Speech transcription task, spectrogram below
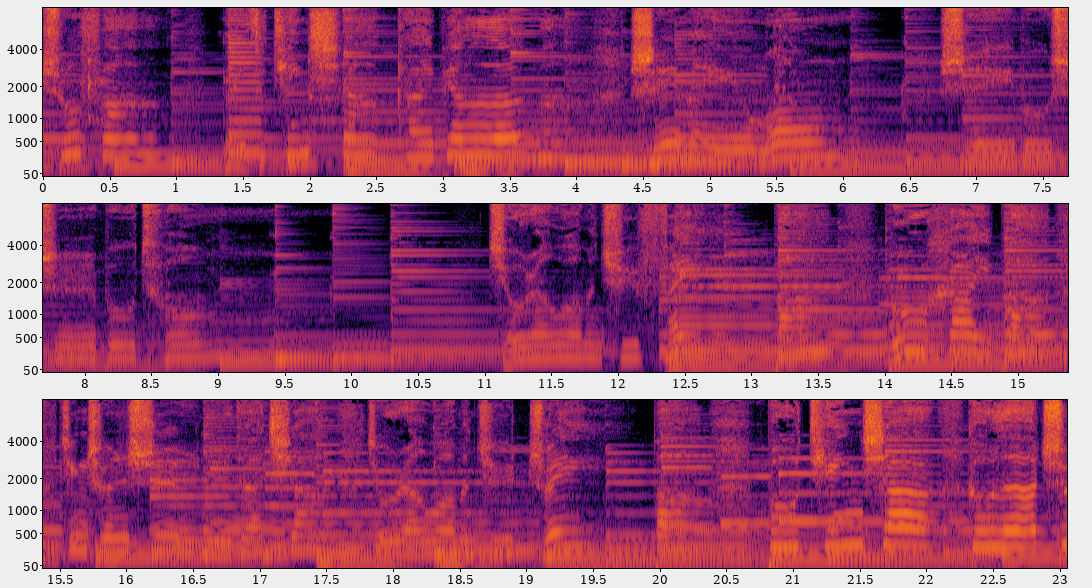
出发，每次停下，改变了吗？谁没有梦？谁不是不同？就让我们去飞吧，不害怕。青春是你的家，就让我们去追吧，不停下。勾勒出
